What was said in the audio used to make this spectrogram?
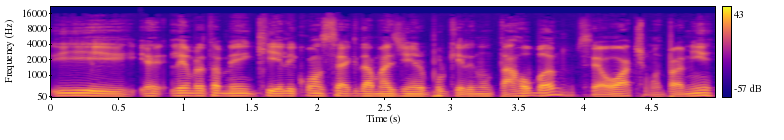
e é, lembra também que ele consegue dar mais dinheiro porque ele não está roubando, isso é ótimo. Para mim,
